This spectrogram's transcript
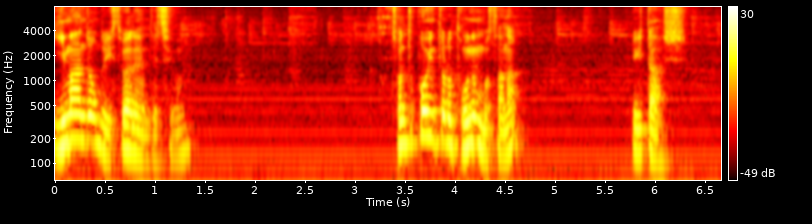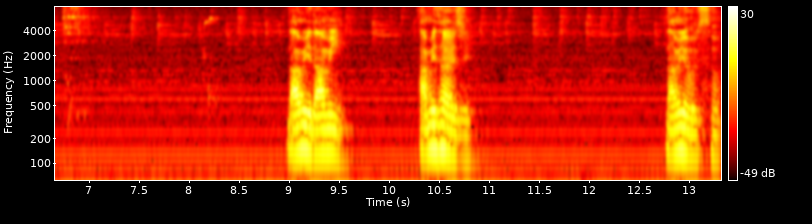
2만 정도 있어야 되는데 지금. 전투 포인트로 돈은 못 사나? 여기 있다 씨 남이 남이. 남이 사야지. 남이 어딨어?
